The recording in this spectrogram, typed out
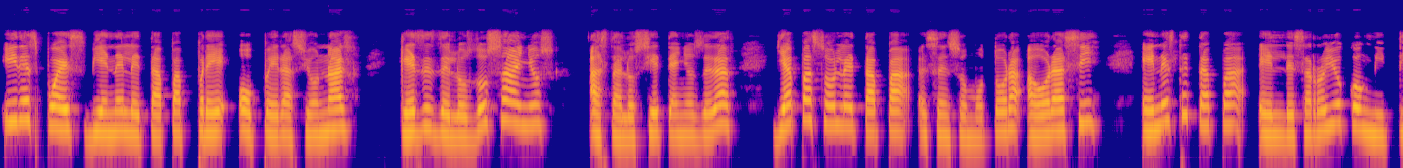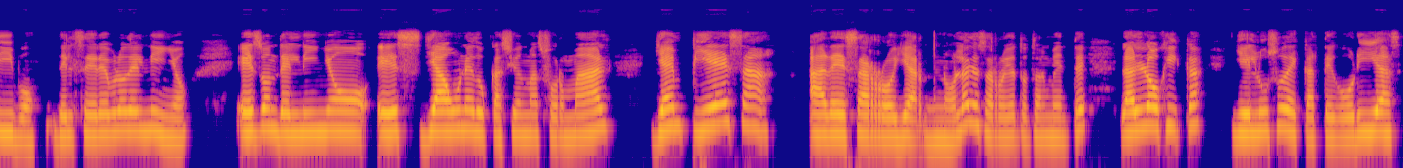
Y después viene la etapa preoperacional, que es desde los dos años hasta los siete años de edad. Ya pasó la etapa sensomotora, ahora sí. En esta etapa, el desarrollo cognitivo del cerebro del niño es donde el niño es ya una educación más formal, ya empieza a desarrollar, no la desarrolla totalmente, la lógica y el uso de categorías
